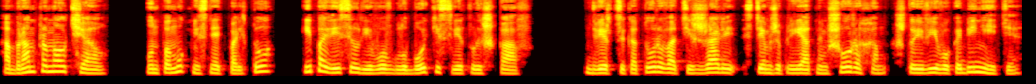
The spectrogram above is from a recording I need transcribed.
Абрам промолчал, он помог мне снять пальто и повесил его в глубокий светлый шкаф, дверцы которого отъезжали с тем же приятным шорохом, что и в его кабинете.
